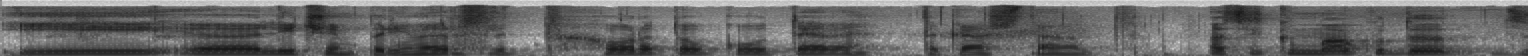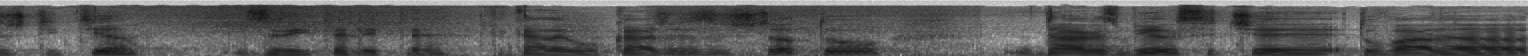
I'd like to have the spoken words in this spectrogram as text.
и е, личен пример сред хората около тебе. Така ще станат. Аз искам малко да защитя зрителите, така да го кажа, защото да, разбира се, че това да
